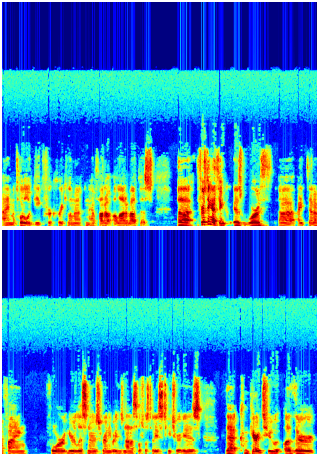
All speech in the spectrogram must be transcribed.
I'm a total geek for curriculum and have thought a lot about this. Uh, first thing I think is worth uh, identifying for your listeners, for anybody who's not a social studies teacher, is that compared to other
